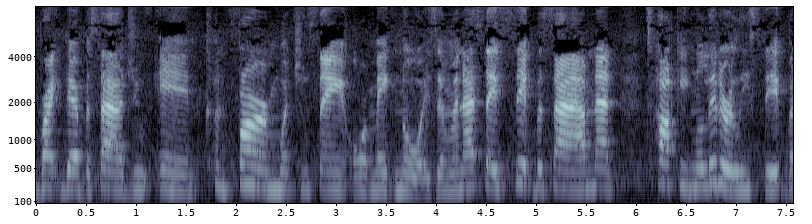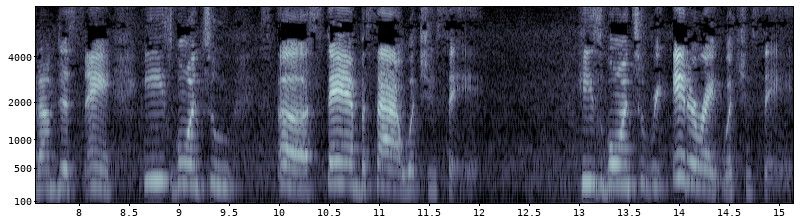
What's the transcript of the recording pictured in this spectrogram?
right there beside you and confirm what you're saying or make noise. And when I say sit beside, I'm not talking literally sit, but I'm just saying he's going to uh, stand beside what you said. He's going to reiterate what you said.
